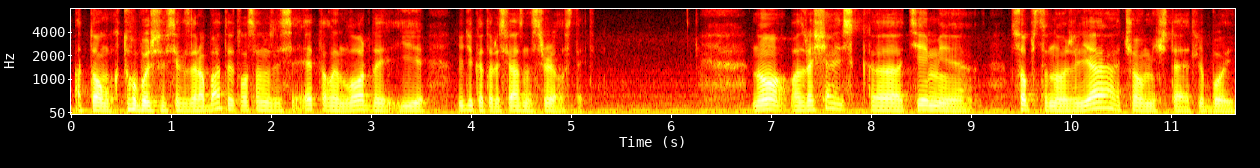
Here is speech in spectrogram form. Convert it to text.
о том, кто больше всех зарабатывает в Лос-Анджелесе, это лендлорды и люди, которые связаны с real estate. Но возвращаясь к теме собственного жилья, о чем мечтает любой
